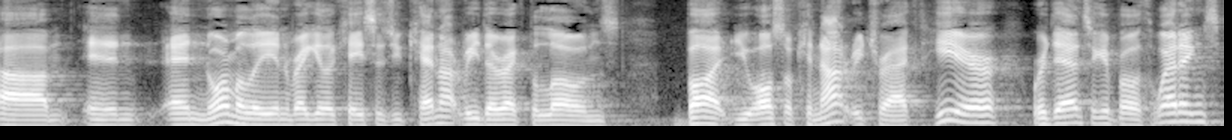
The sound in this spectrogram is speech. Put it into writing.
Um, and, and normally in regular cases, you cannot redirect the loans, but you also cannot retract. Here, we're dancing at both weddings.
